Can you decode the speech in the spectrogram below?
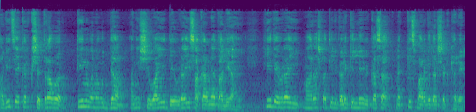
अडीच एकर क्षेत्रावर तीन वनउद्यान आणि शिवाई देवराई साकारण्यात आली आहे. ही देवराई महाराष्ट्रातील गडकिल्ले विकासात नक्कीच मार्गदर्शक ठरेल.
